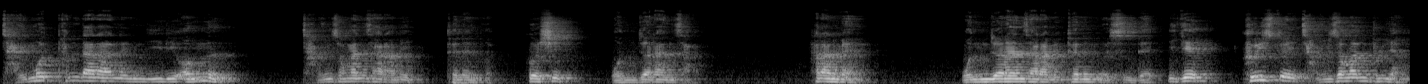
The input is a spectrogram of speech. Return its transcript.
잘못 판단하는 일이 없는 장성한 사람이 되는 것. 그것이 온전한 사람. 하나님의 온전한 사람이 되는 것인데 이게 그리스도의 장성한 분량,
